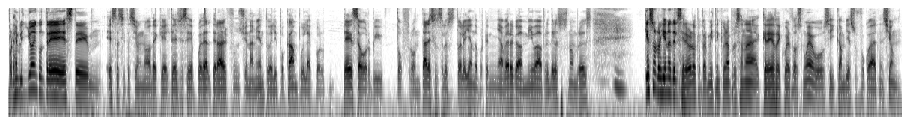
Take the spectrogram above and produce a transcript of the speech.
por ejemplo, yo encontré este, esta situación, ¿no? De que el THC puede alterar el funcionamiento del hipocampo y la corteza orbitofrontal. Eso se los estoy leyendo porque niña verga me iba a aprender esos nombres. Que son regiones del cerebro que permiten que una persona cree recuerdos nuevos y cambie su foco de atención.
